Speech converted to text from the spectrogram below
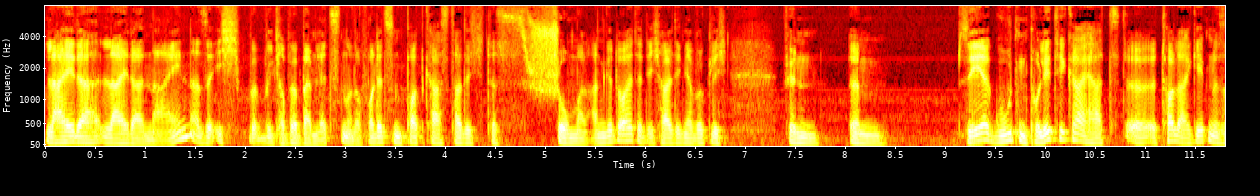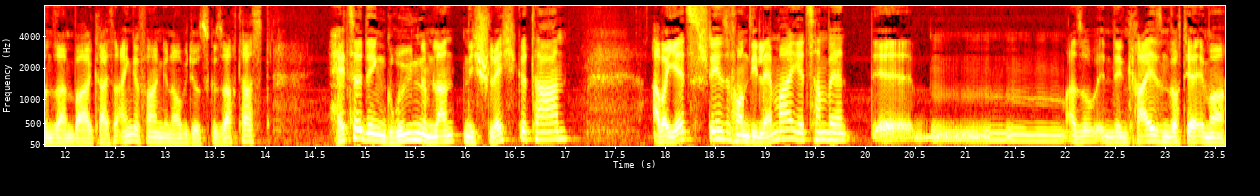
Leider, leider nein. Also ich, ich glaube, beim letzten oder vorletzten Podcast hatte ich das schon mal angedeutet. Ich halte ihn ja wirklich für einen ähm, sehr guten Politiker. Er hat äh, tolle Ergebnisse in seinem Wahlkreis eingefahren, genau wie du es gesagt hast. Hätte den Grünen im Land nicht schlecht getan. Aber jetzt stehen sie vor dem Dilemma. Jetzt haben wir, äh, also in den Kreisen wird ja immer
